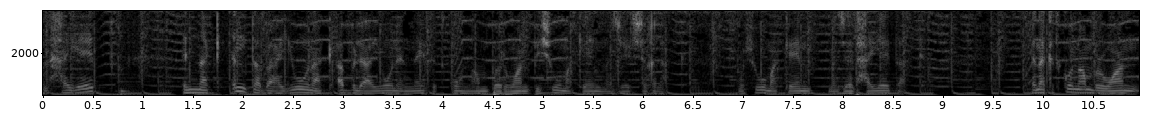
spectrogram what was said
الحياة إنك أنت بعيونك قبل عيون الناس تكون number one بشو ما كان مجال شغلك وشو ما كان مجال حياتك. إنك تكون number one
